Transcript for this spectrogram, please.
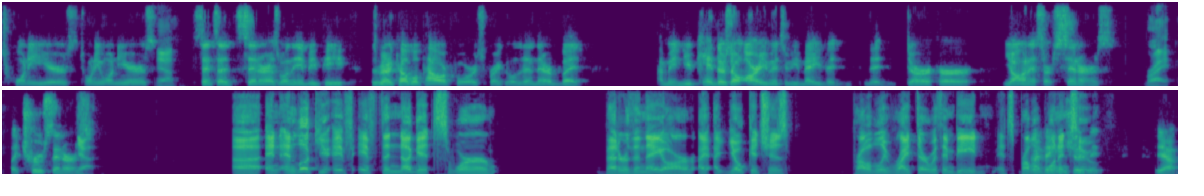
20 years, 21 years Yeah. since a center has won the MVP. There's been a couple of power forwards sprinkled in there, but I mean, you can't. There's no argument to be made that that Dirk or Giannis are centers, Right. like true centers. Yeah. Uh, and and look, you, if if the Nuggets were better than they are, I, I, Jokic is probably right there with Embiid. It's probably one and two. be. Yeah.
